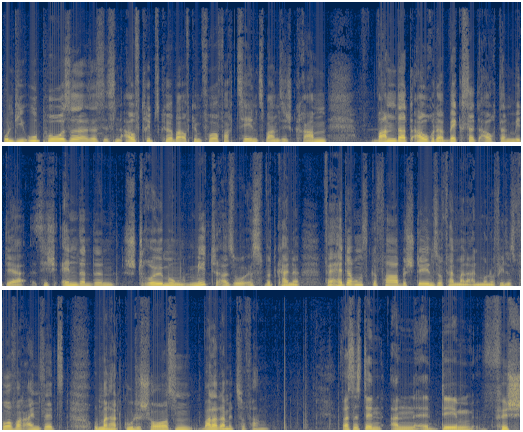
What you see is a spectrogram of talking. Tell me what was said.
und die U-Pose, das ist ein Auftriebskörper auf dem Vorfach, 10, 20 Gramm, wandert auch oder wechselt auch dann mit der sich ändernden Strömung mit. Also es wird keine Verhätterungsgefahr bestehen, sofern man ein monophiles Vorfach einsetzt und man hat gute Chancen, Waller damit zu fangen. Was ist denn an äh, dem Fisch,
